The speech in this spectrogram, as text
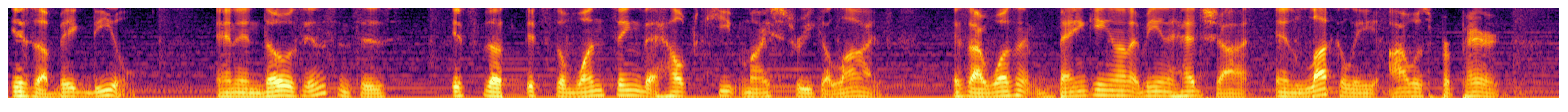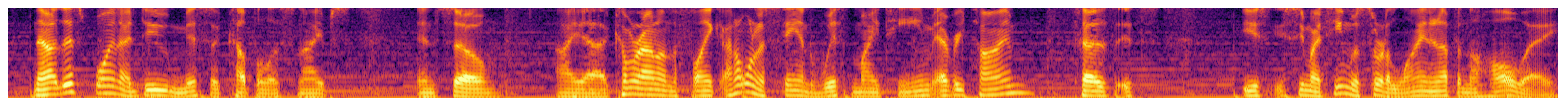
is a big deal. And in those instances, it's the it's the one thing that helped keep my streak alive. Is I wasn't banking on it being a headshot, and luckily I was prepared. Now at this point I do miss a couple of snipes, and so I uh, come around on the flank. I don't want to stand with my team every time because it's you, you see my team was sort of lining up in the hallway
